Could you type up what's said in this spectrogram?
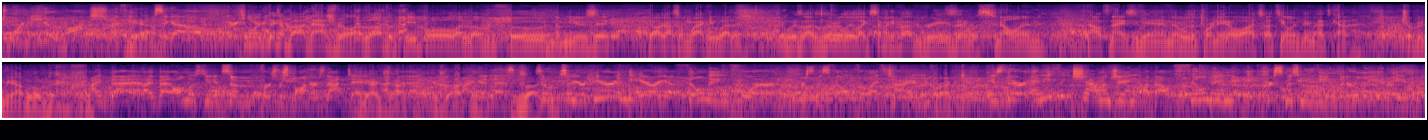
tornado watch a few Yeah. weeks ago. You're It's the only thing in about. Nashville. I love the people, I love the food and the music. Y'all got some wacky weather. It was uh, literally like 75 degrees, then it was snowing. Now it's nice again. There was a tornado watch. That's the only thing that's kind of tripping me out a little bit. I bet. I bet almost needed some first responders that day. Yeah, I exactly, bet. Oh my goodness. exactly. So, so you're here in the area filming for a Christmas film for Lifetime. Correct. Is there anything challenging about filming a Christmas movie literally in April?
